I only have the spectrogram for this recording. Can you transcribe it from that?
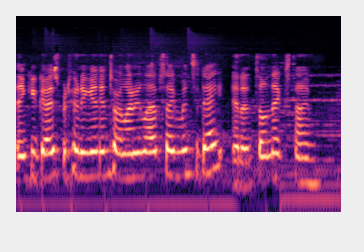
Thank you guys for tuning in into our Learning Lab segment today, and until next time.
